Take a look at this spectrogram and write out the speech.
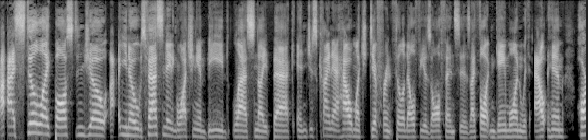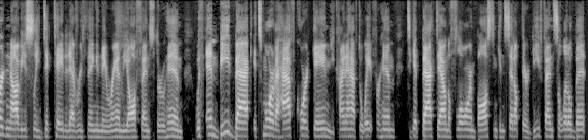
I, still like Boston, Joe. I, you know, it was fascinating watching Embiid last night back and just kind of how much different Philadelphia's offense is. I thought in game one without him, Harden obviously dictated everything and they ran the offense through him. With Embiid back, it's more of a half court game. You kind of have to wait for him to get back down the floor, and Boston can set up their defense a little bit.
